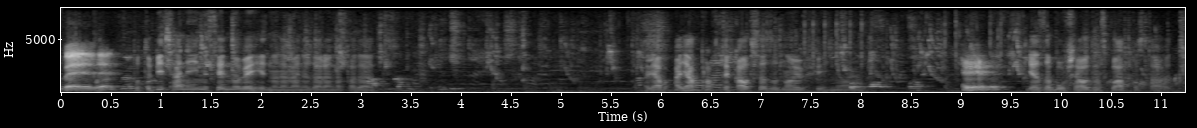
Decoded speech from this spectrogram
Блять. По тобі Саня і не сильно вигідно на мене зараз нападати. А я, а я провтикався з одною фігньою. Е, Я забув ще один склад поставити.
